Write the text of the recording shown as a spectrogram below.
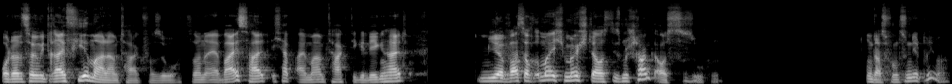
Oder das irgendwie drei, viermal am Tag versucht, sondern er weiß halt, ich habe einmal am Tag die Gelegenheit, mir was auch immer ich möchte aus diesem Schrank auszusuchen. Und das funktioniert prima.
